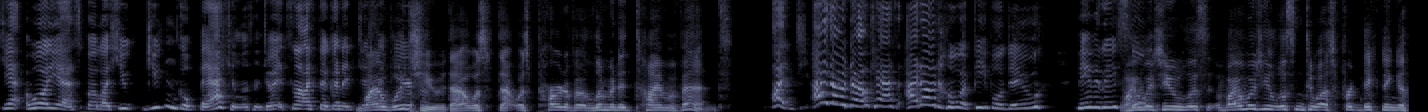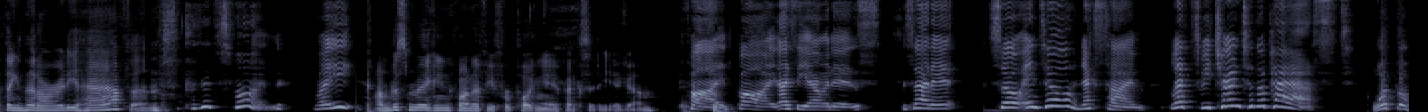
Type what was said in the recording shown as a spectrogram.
Yeah, well, yes, but like you, you can go back and listen to it. It's not like they're gonna. Why would from- you? That was that was part of a limited time event. I, I don't know, Cass. I don't know what people do. Maybe they. Why would you listen? Why would you listen to us predicting a thing that already happened? Because it's fun, right? I'm just making fun of you for plugging Apex City again. Fine, fine. I see how it is. Is that it? So until next time, let's return to the past. What the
